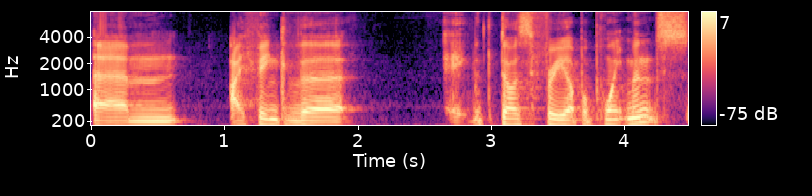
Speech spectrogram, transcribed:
Um, I think that it does free up appointments,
